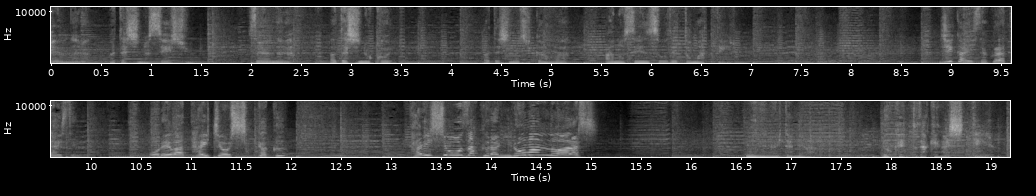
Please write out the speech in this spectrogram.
さよなら私の青春。さよなら私の恋。私の時間はあの戦争で止まっている。次回桜大戦。俺は隊長失格。大正桜にロマンの嵐。胸の痛みはロケットだけが知っている。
